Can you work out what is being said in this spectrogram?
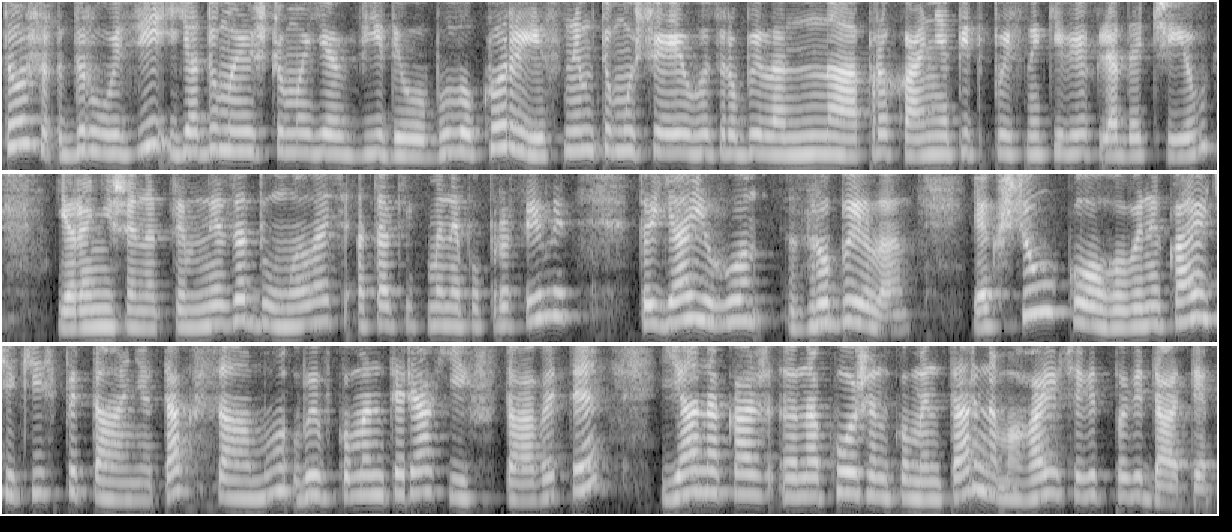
Тож, друзі, я думаю, що моє відео було корисним, тому що я його зробила на прохання підписників і глядачів. Я раніше над цим не задумалась, а так як мене попросили, то я його зробила. Якщо у кого виникають якісь питання, так само ви в коментарях їх ставите. Я на, кожен коментар намагаюся відповідати.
